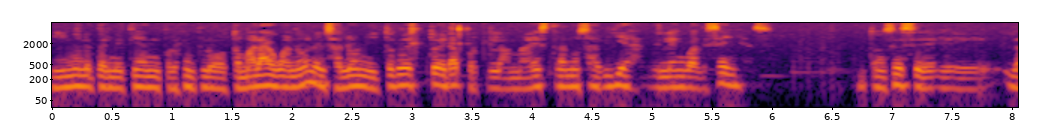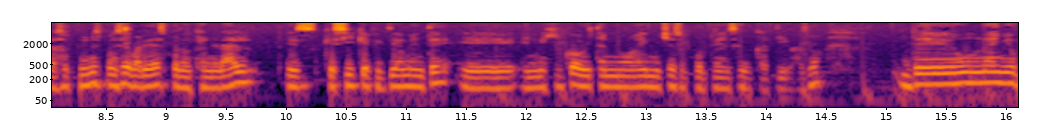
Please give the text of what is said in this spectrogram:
y no le permitían, por ejemplo, tomar agua ¿no? en el salón y todo esto era porque la maestra no sabía de lengua de señas. Entonces, eh, eh, las opiniones pueden ser variadas, pero en general es que sí, que efectivamente eh, en México ahorita no hay muchas oportunidades educativas. ¿no? De un año,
